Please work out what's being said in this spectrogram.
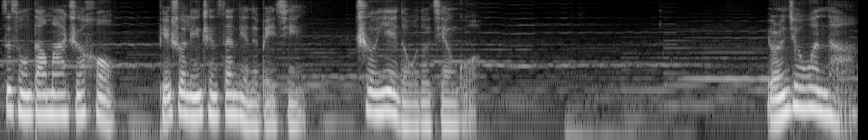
自从当妈之后，别说凌晨三点的北京，彻夜的我都见过。”有人就问他。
